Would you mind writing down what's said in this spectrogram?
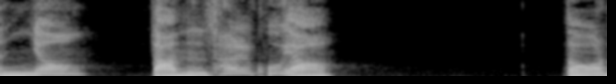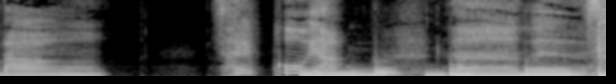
안녕, 나는 살구야. 너랑 살 거야. 나는 살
